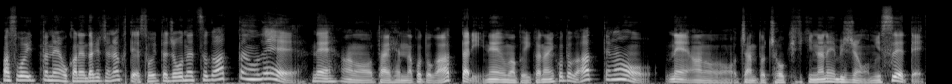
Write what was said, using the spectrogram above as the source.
まあ、そういったね、お金だけじゃなくて、そういった情熱があったので、ね、あの、大変なことがあったり、ね、うまくいかないことがあっても、ね、あの、ちゃんと長期的なね、ビジョンを見据えて、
